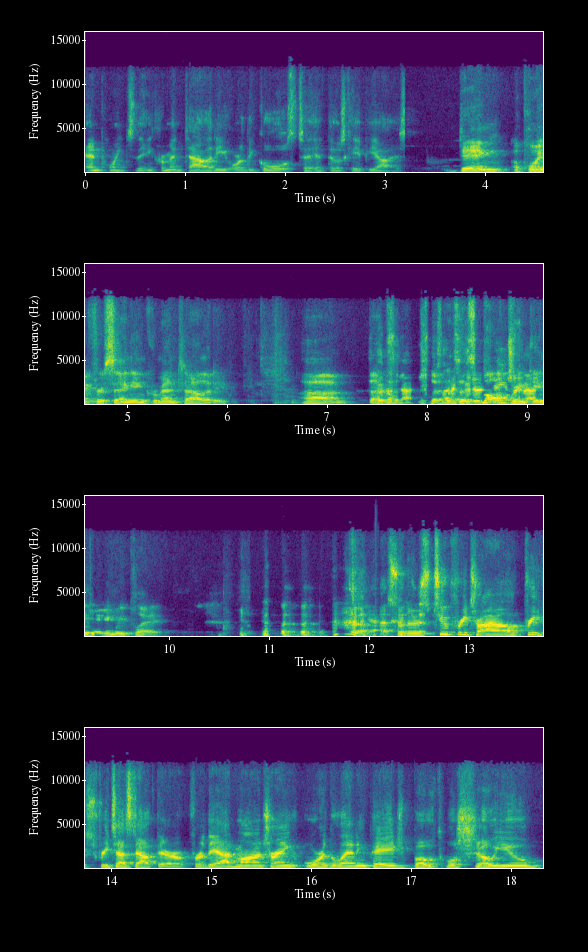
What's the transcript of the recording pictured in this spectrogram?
endpoints, the incrementality or the goals to hit those KPIs. Ding, a point for saying incrementality. Um, that's a, that? that's a small drinking game we play. Yeah, so there's two free trial, free free tests out there for the ad monitoring or the landing page. Both will show you,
